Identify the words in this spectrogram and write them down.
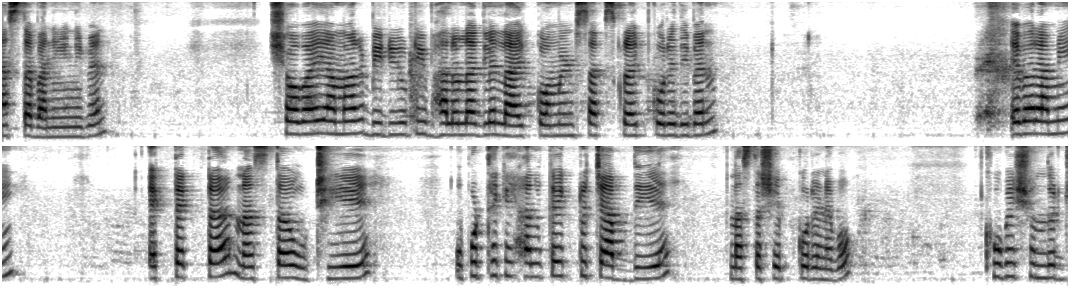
নাস্তা বানিয়ে নেবেন। সবাই আমার ভিডিওটি ভালো লাগলে লাইক, কমেন্ট, সাবস্ক্রাইব করে দিবেন। এবার আমি একটা একটা নাস্তা উঠিয়ে উপর থেকে হালকা একটু চাপ দিয়ে নাস্তা শেপ করে নেব। খুবই সৌন্দর্য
